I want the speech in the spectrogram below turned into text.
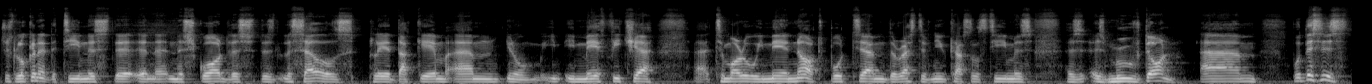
just looking at the team, this the in, the- in the squad, this, this Lascelles played that game. Um, you know he, he may feature uh, tomorrow, he may not, but um, the rest of Newcastle's team has has, has moved on. Um, but this is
